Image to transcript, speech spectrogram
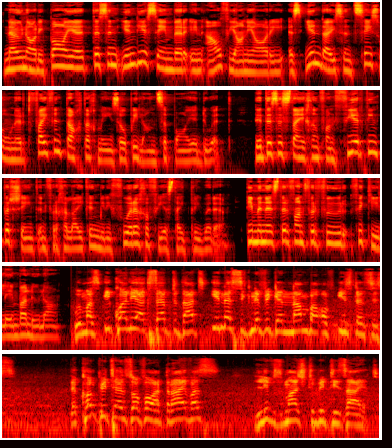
Nou na die paaie tussen 1 Desember en 11 Januarie is 1685 mense op die land se paaie dood. Dit is 'n stygings van 14% in vergelyking met die vorige feestydperiode. Die minister van vervoer, Fikile Mbalula. We must equally accept that in a significant number of instances the competence of our drivers leaves much to be desired.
